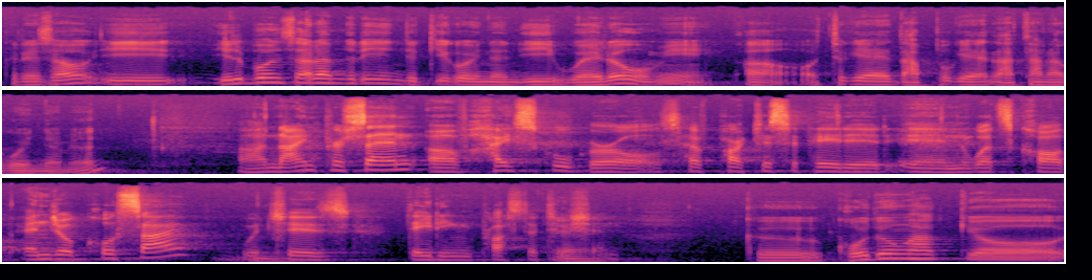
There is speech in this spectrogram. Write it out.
그래서 이 일본 사람들이 느끼고 있는 이 외로움이 어, 어떻게 나쁘게 나타나고 있냐면 Uh, 9% of high school girls have participated in what's called enjo kosai, which is dating prostitution. 그 고등학교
